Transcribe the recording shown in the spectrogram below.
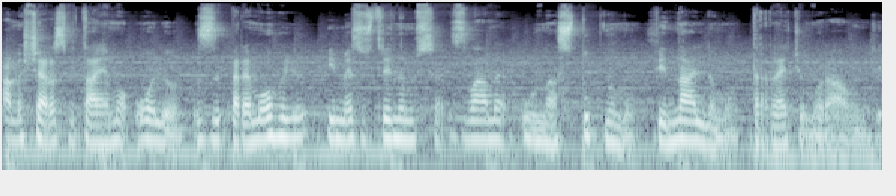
А ми ще раз вітаємо Олю з перемогою, і ми зустрінемося з вами у наступному фінальному третьому раунді.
